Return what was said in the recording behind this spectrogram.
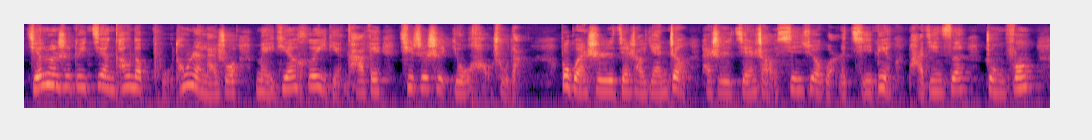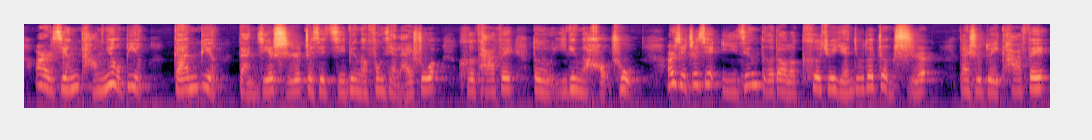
结论是对健康的普通人来说，每天喝一点咖啡其实是有好处的。不管是减少炎症，还是减少心血管的疾病，帕金森、中风、二型糖尿病、肝病、胆结石这些疾病的风险来说，喝咖啡都有一定的好处，而且这些已经得到了科学研究的证实。但是对咖啡，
